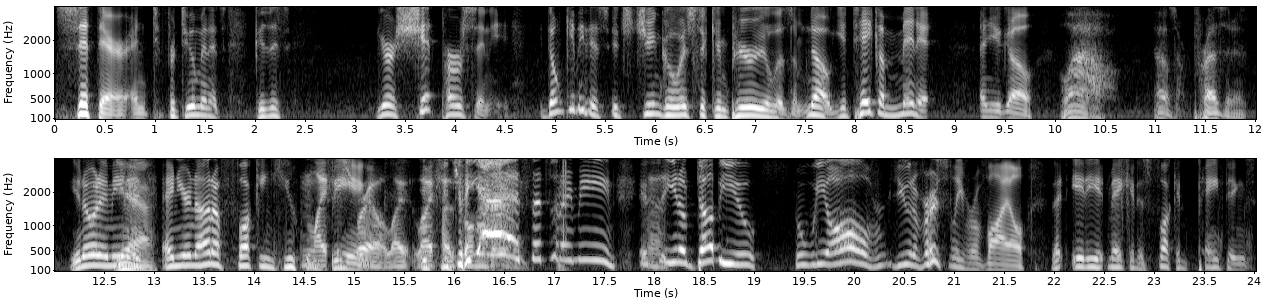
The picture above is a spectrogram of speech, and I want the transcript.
sit there and t- for two minutes because it's you're a shit person. Don't give me this. It's jingoistic imperialism. No, you take a minute and you go, "Wow, that was our president." You know what I mean? Yeah. And, and you're not a fucking human And life is frail. Li- If life has do- Yes, that's what I mean. It's Yeah. you know W, who we all universally revile. That idiot making his fucking paintings,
